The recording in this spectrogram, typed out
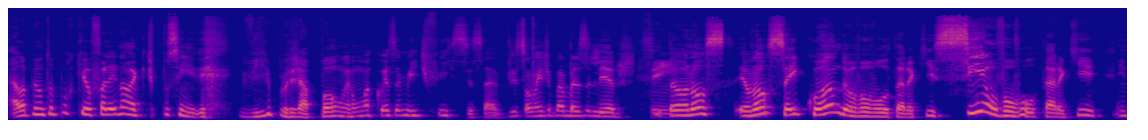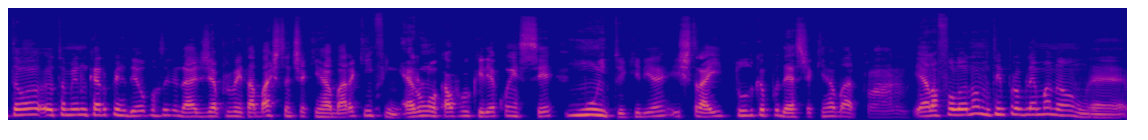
Ela perguntou por quê. Eu falei, não, é que, tipo assim, vir pro Japão é uma coisa meio difícil, sabe? Principalmente para brasileiros. Sim. Então eu não, eu não sei quando eu vou voltar aqui, se eu vou voltar aqui. Então eu, eu também não quero perder a oportunidade de aproveitar bastante Akihabara, que, enfim, era um local que eu queria conhecer muito e queria extrair tudo que eu pudesse de Akihabara. Claro. E ela falou, não, não tem problema não. É,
